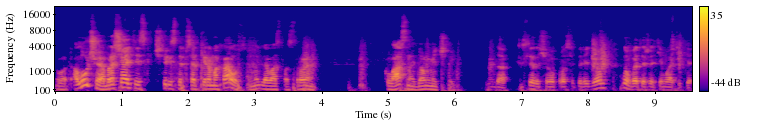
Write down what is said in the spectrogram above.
Вот. А лучше обращайтесь к 450 Керамахаус, мы для вас построим классный дом мечты. Да, к следующему вопросу перейдем. Ну, в этой же тематике,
